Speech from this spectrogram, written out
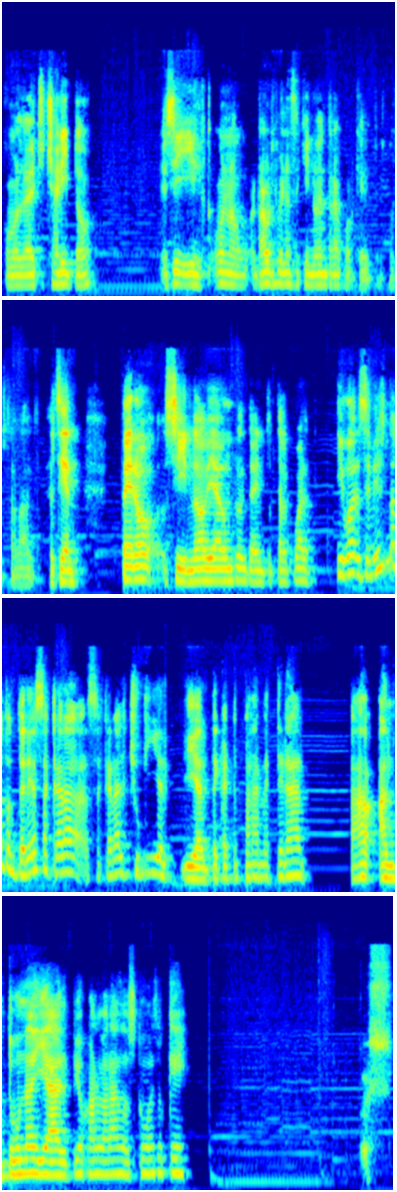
como lo era Chicharito, Sí, bueno, Raúl Jiménez aquí no entra porque pues, no estaba al 100. Pero sí, no había un planteamiento tal cual. Igual, se me hizo una tontería sacar, a, sacar al Chucky y al, Tecate para meter a, Antuna y al Piojo Alvarado. ¿Cómo es o qué? Pues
